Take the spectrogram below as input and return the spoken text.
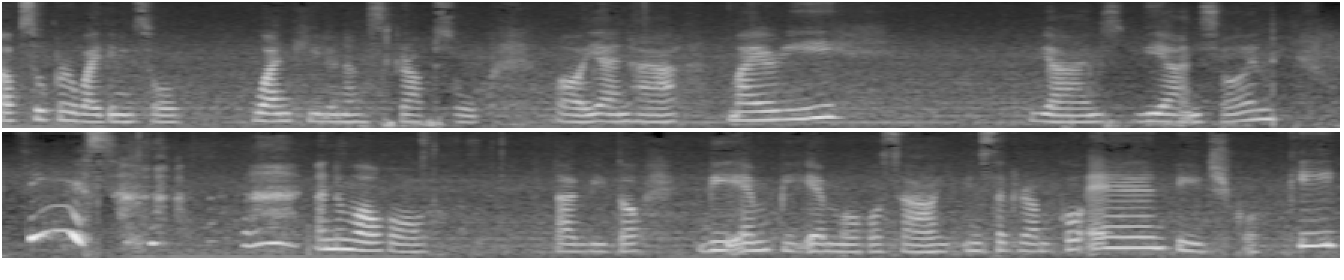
of Super Whitening Soap. 1 kilo ng scrub soap. O, yan ha. Myri Vians, Vianson. Sis! ano mo ako? Tag dito. DM, PM mo ko sa Instagram ko and page ko. Okay?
